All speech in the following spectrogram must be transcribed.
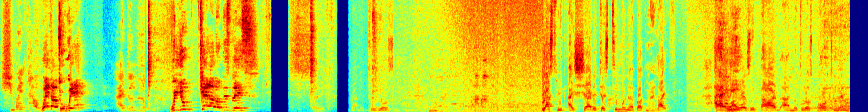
She went out. Went out to where? I don't know. Will you get out of this place? Sorry. Previous last week I shared a testimony about my life. How I was a bad and notorious cult member.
